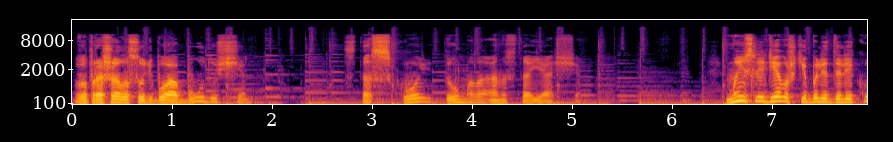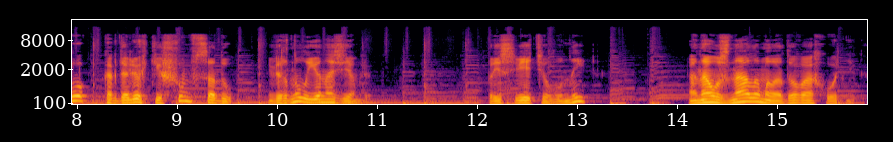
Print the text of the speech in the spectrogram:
вопрошала судьбу о будущем, с тоской думала о настоящем. Мысли девушки были далеко, когда легкий шум в саду вернул ее на землю. При свете луны она узнала молодого охотника.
